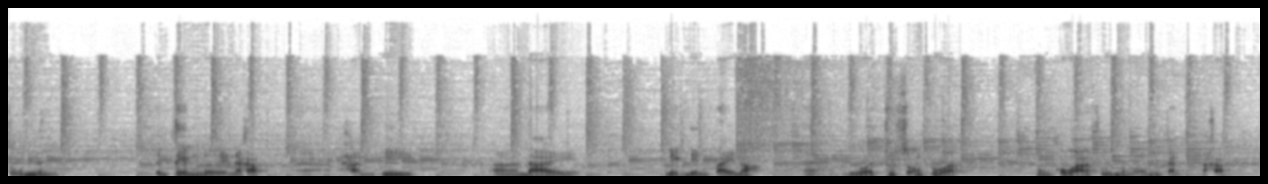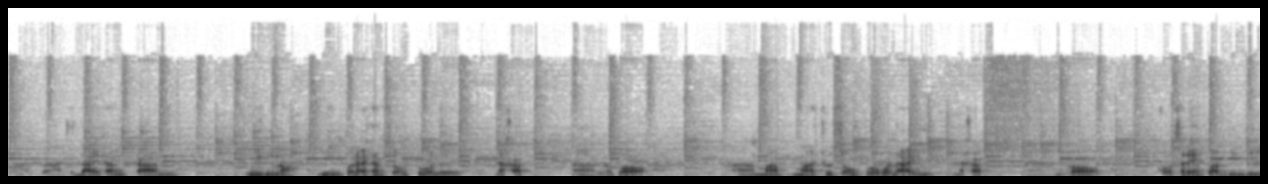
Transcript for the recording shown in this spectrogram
ศูนย์หนึ่งเต็มๆเลยนะครับอ่าทันที่ได้เลขเด่นไปเนาะ หรือว่าชุด 2 ตัวลุงก็วางศูนย์หนึ่งไว้เหมือนกันนะครับอาก็อาจจะได้ทั้งการวิ่งเนาะวิ่งก็ได้ทั้ง 2 ตัวเลยนะครับแล้วก็มามาชุด 2 ตัวก็ได้อีกนะครับก็ขอแสดงความยินดี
